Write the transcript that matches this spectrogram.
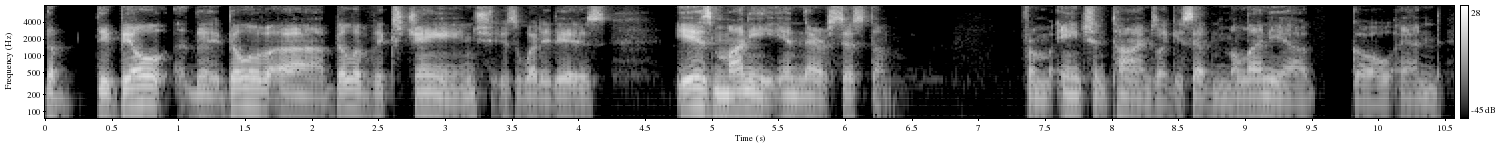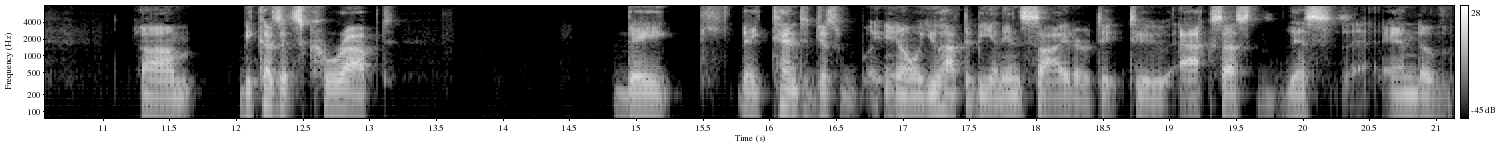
the the bill the bill of uh, bill of exchange is what it is, is money in their system from ancient times, like you said, millennia ago, and um, because it's corrupt, they they tend to just you know you have to be an insider to to access this end of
